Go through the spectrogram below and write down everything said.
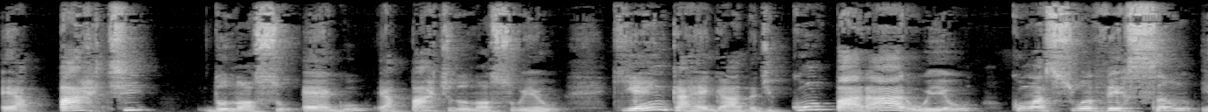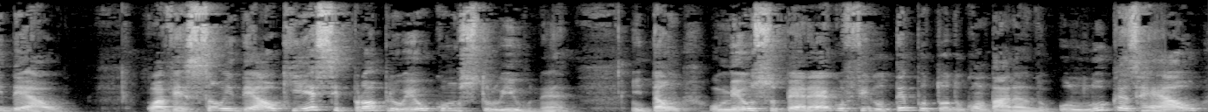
é a parte do nosso ego, é a parte do nosso eu, que é encarregada de comparar o eu com a sua versão ideal com a versão ideal que esse próprio eu construiu, né? Então, o meu superego fica o tempo todo comparando o Lucas real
